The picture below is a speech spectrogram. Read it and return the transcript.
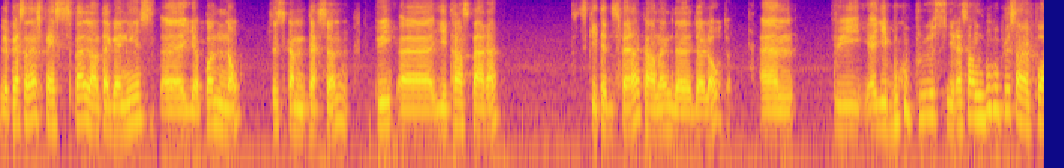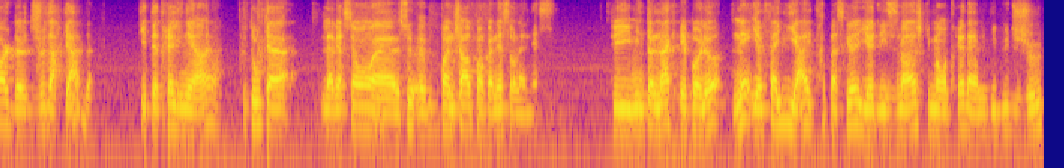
Le personnage principal, l'antagoniste, euh, il n'y a pas de nom. C'est comme personne. Puis, euh, il est transparent, ce qui était différent quand même de, de l'autre. Euh, puis, euh, il est beaucoup plus, il ressemble beaucoup plus à un port de, du jeu d'arcade, qui était très linéaire, plutôt qu'à la version euh, sur- euh, Punch Out qu'on connaît sur la NES. Puis Minton Mac est pas là, mais il a failli y être parce qu'il y a des images qui montraient dans le début du jeu,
